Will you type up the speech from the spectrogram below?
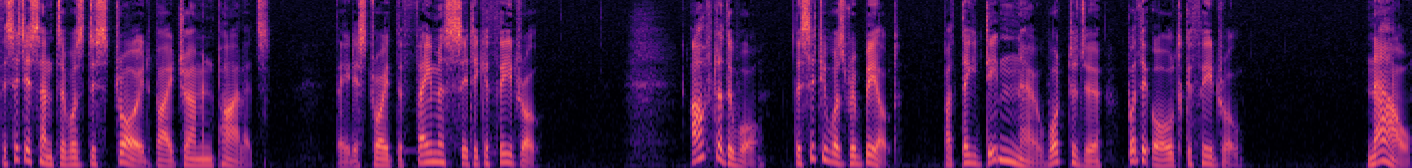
the city centre was destroyed by German pilots. They destroyed the famous city cathedral. After the war, the city was rebuilt, but they didn't know what to do with the old cathedral. Now,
